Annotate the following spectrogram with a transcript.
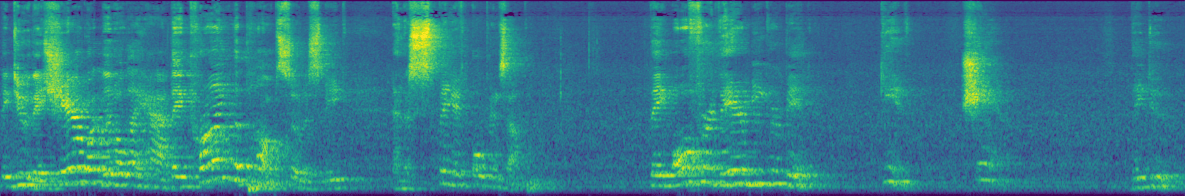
They do. They share what little they have. They prime the pump, so to speak, and the spigot opens up. They offer their meager bid. Give. Share. They do.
